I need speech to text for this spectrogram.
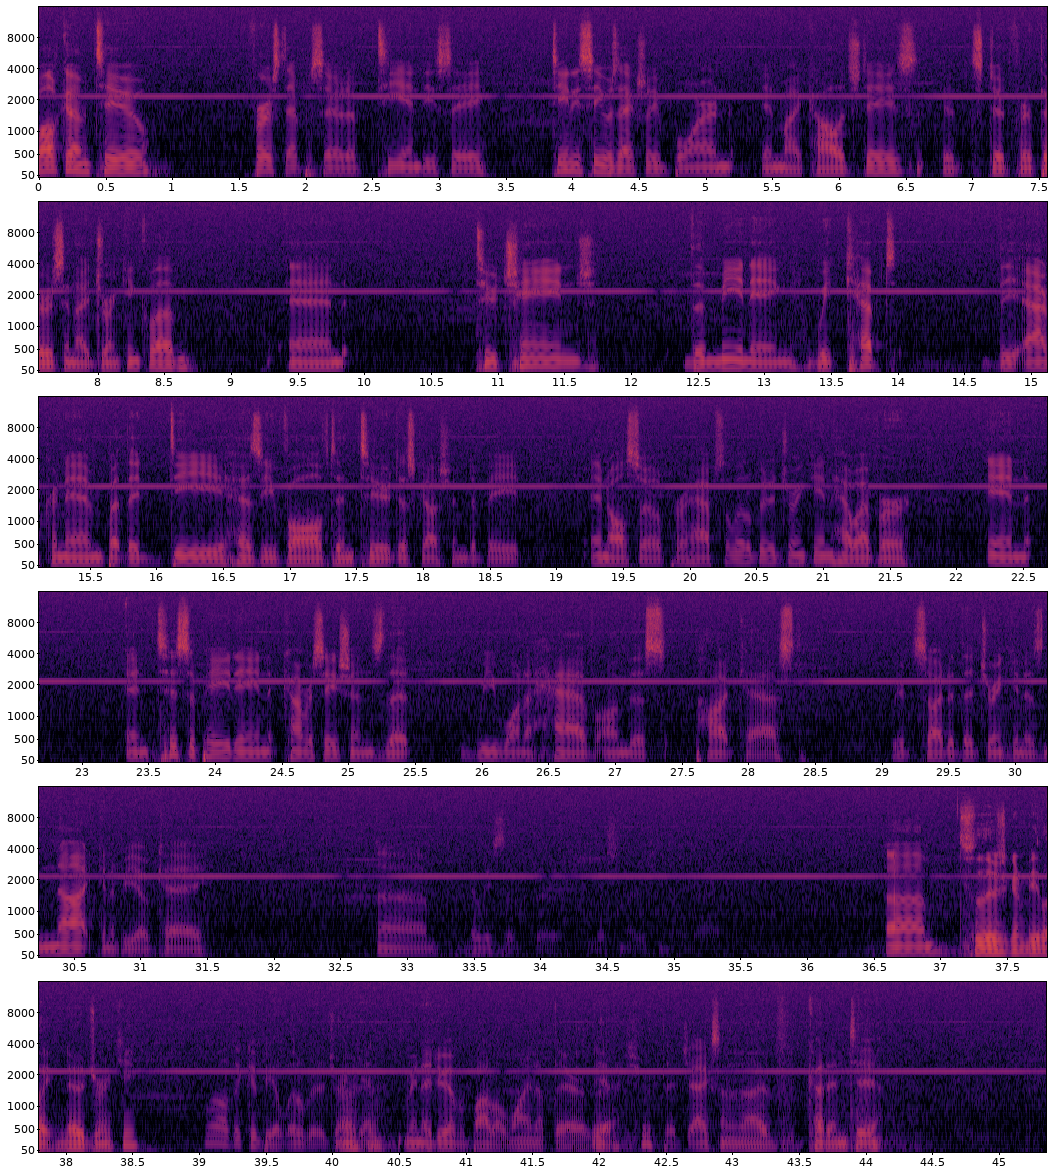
welcome to first episode of TNDC. TNDC was actually born in my college days. It stood for Thursday Night Drinking Club, and to change the meaning, we kept the acronym, but the D has evolved into discussion, debate, and also perhaps a little bit of drinking. However, in anticipating conversations that we want to have on this podcast, we've decided that drinking is not going to be okay. Um, at least that the listeners know that. Um, So there's gonna be like no drinking. well, there could be a little bit of drinking. Okay. I mean, I do have a bottle of wine up there that, Yeah, sure. that Jackson and I have cut into.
